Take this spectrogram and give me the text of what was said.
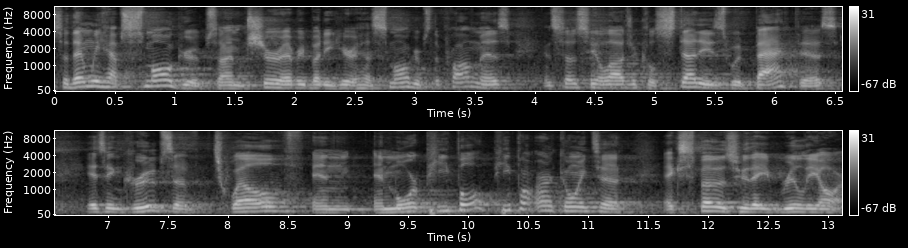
So then we have small groups. I'm sure everybody here has small groups. The problem is, and sociological studies would back this, is in groups of 12 and, and more people, people aren't going to expose who they really are.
